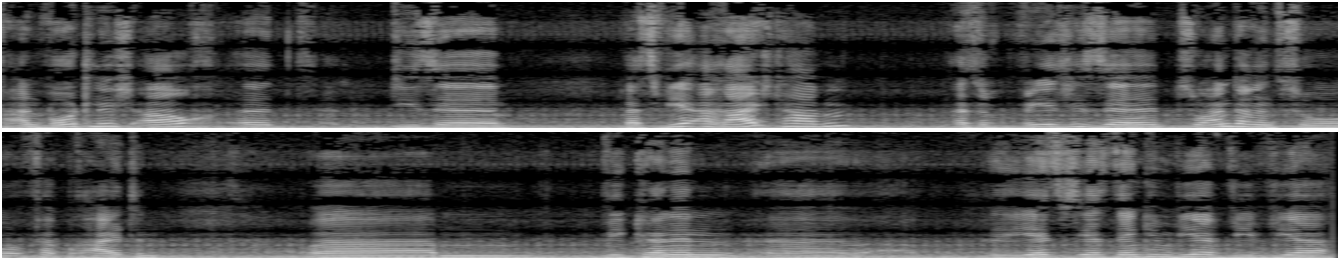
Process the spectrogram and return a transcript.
verantwortlich auch äh, diese was wir erreicht haben, also diese zu anderen zu verbreiten. Ähm, wir können äh, jetzt jetzt denken wir, wie wir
